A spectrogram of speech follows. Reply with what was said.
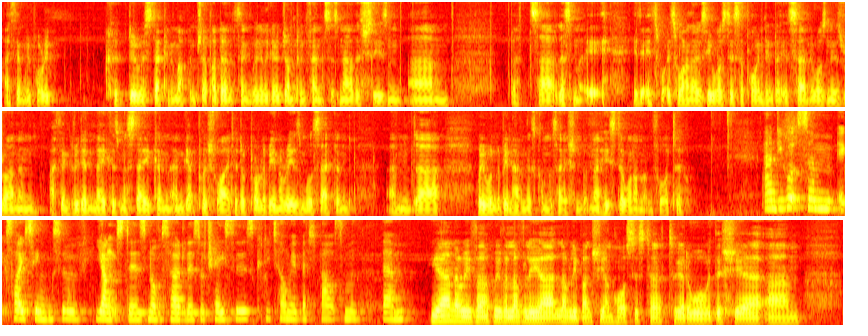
I think we probably could do with stepping him up and trip. I don't think we're going to go jumping fences now this season. Um, but uh, listen, it, it, it's it's one of those. He was disappointing, but it certainly wasn't his run. And I think if he didn't make his mistake and, and get pushed wide, it'd have probably been a reasonable second. And uh, we wouldn't have been having this conversation. But no, he's still one I'm looking forward to. And you've got some exciting sort of youngsters, novice hurdlers or chasers. Could you tell me a bit about some of them? Yeah, no, we've uh, we've a lovely uh, lovely bunch of young horses to, to go to war with this year. Um,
